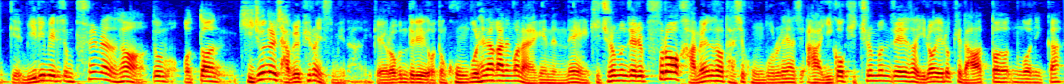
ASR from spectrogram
이게 미리미리 좀 풀면서 좀 어떤 기준을 잡을 필요는 있습니다. 그러니까 여러분들이 어떤 공부를 해나가는 건 알겠는데 기출 문제를 풀어가면서 다시 공부를 해야지. 아 이거 기출 문제에서 이러 이렇게 나왔던 거니까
